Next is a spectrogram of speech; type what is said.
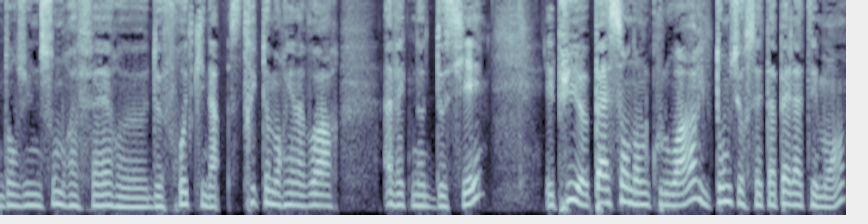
dans une sombre affaire de fraude qui n'a strictement rien à voir avec notre dossier. Et puis, passant dans le couloir, il tombe sur cet appel à témoins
